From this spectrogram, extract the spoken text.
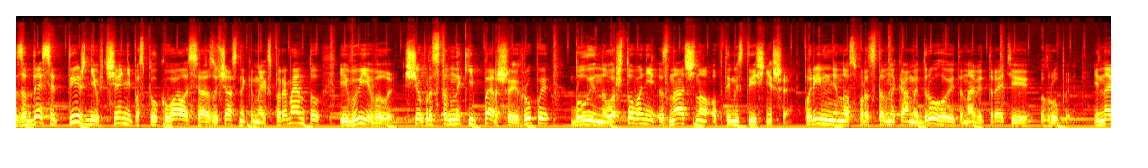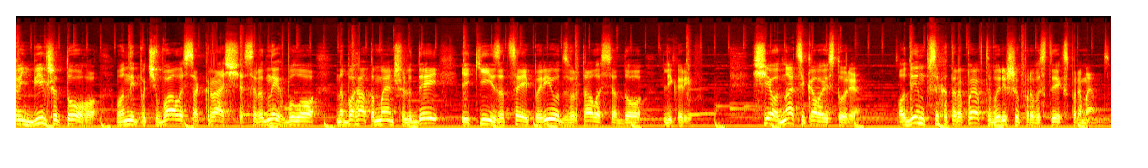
За 10 тижнів вчені поспілкувалися з учасниками експерименту і виявили, що представники першої групи були налаштовані значно оптимістичніше порівняно з представниками другої та навіть третьої групи. І навіть більше того, вони почувалися краще. Серед них було набагато менше людей, які за цей період зверталися до лікарів. Ще одна цікава історія. Один психотерапевт вирішив провести експеримент.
